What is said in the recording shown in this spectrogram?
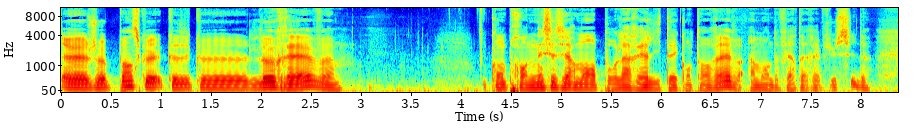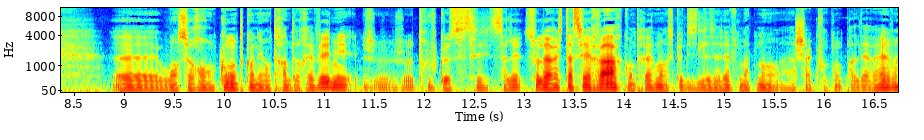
euh, je pense que, que, que le rêve comprend nécessairement pour la réalité quand on rêve, à moins de faire des rêves lucides, euh, où on se rend compte qu'on est en train de rêver, mais je, trouve que ça cela reste assez rare, contrairement à ce que disent les élèves maintenant à chaque fois qu'on parle des rêves.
